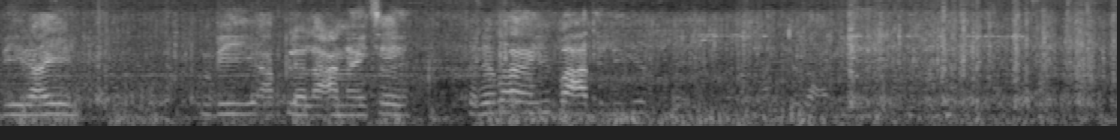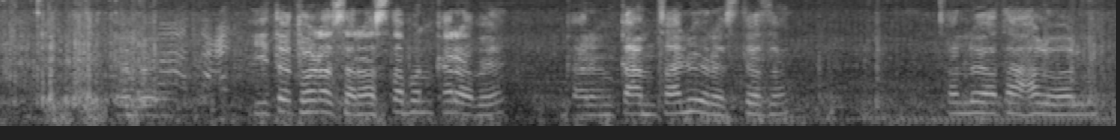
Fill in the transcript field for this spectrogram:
बी राहील. बी आपल्याला आणायचं आहे तर हे बघा ही बादली घेतली. तर इथं थोडासा रस्ता पण खराब आहे. कारण काम चालू आहे रस्त्याचं. चालू आहे आता हळूहळू.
